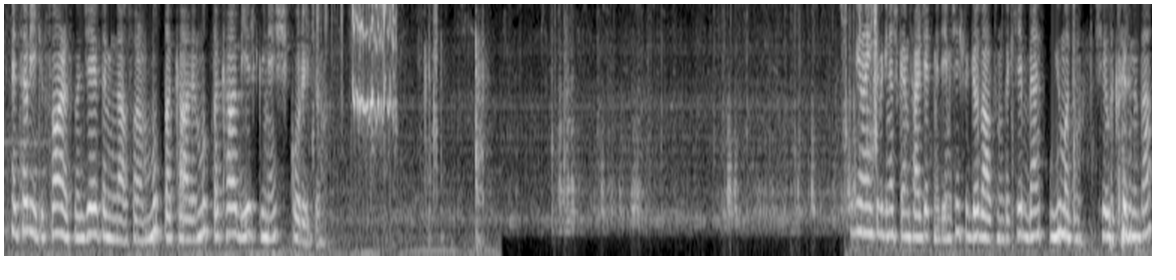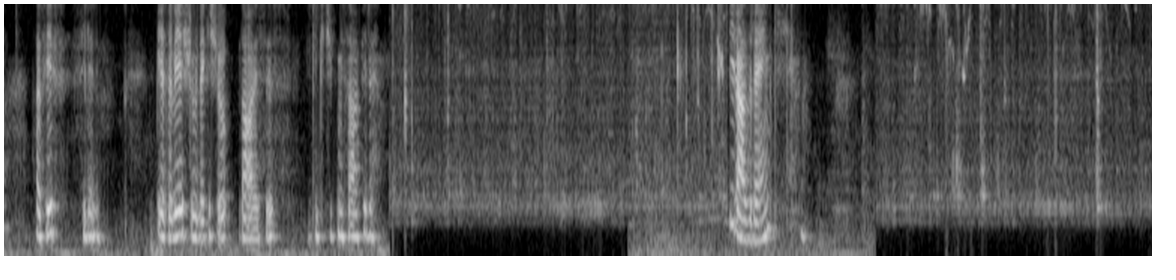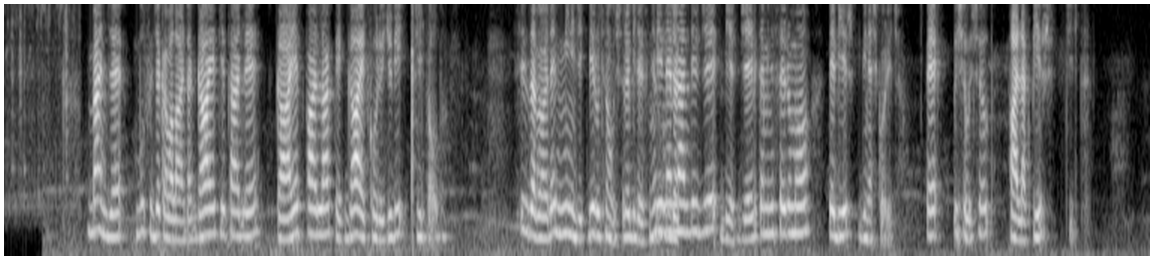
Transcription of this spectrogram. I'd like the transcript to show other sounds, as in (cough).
Ve tabii ki sonrasında C vitamininden sonra mutlaka ve mutlaka bir güneş koruyucu. Bugün renkli bir güneş kremi tercih etmediğim için şu göz altımdaki ben uyumadım çığlıklarını da hafif silelim. Bir de tabii şuradaki şu davetsiz iki küçük misafiri. Biraz renk. Bence bu sıcak havalarda gayet yeterli, gayet parlak ve gayet koruyucu bir cilt oldu. Siz de böyle minicik bir rutin oluşturabilirsiniz. Bir nemlendirici, bir C vitamini serumu ve bir güneş koruyucu. Ve ışıl ışıl parlak bir cilt.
